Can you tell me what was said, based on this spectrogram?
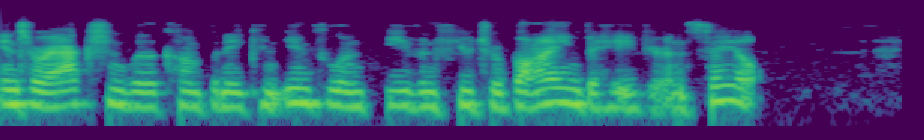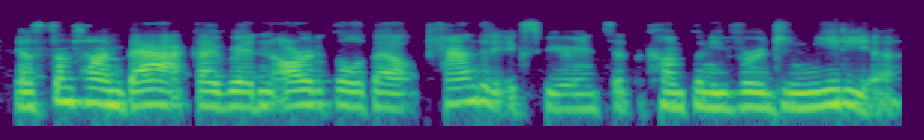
interaction with a company can influence even future buying behavior and sales. You know, some time back, I read an article about candidate experience at the company Virgin Media.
